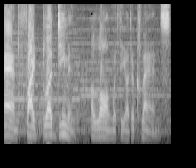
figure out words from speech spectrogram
and fight Blood Demon along with the other clans.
